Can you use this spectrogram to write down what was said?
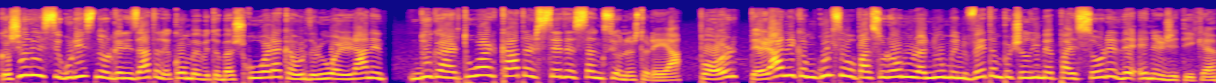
Këshilli i Sigurisë në Organizatën e Kombeve të Bashkuara ka urdhëruar Iranin duke hartuar katër sete sanksionesh të reja. Por, Teherani këmbëngul se po pasuron uraniumin vetëm për qëllime paqësore dhe energjetike.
